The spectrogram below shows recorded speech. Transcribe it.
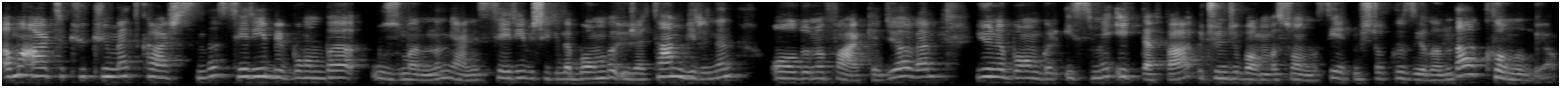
Ama artık hükümet karşısında seri bir bomba uzmanının yani seri bir şekilde bomba üreten birinin olduğunu fark ediyor ve Unibomber ismi ilk defa üçüncü bomba sonrası 79 yılında konuluyor.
